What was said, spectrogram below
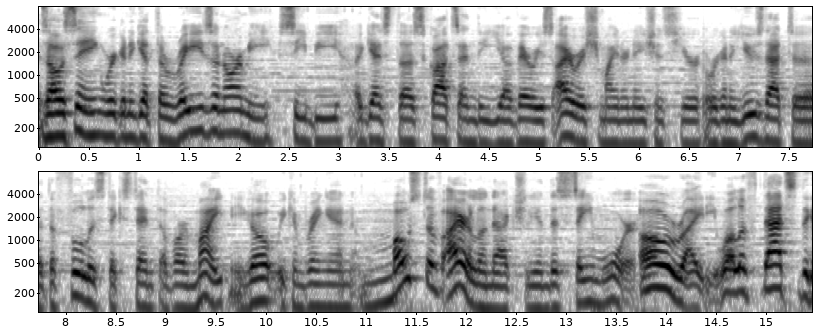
As I was saying, we're gonna get the Raise an Army CB against the Scots and the uh, various Irish minor nations here. We're gonna use that to the fullest extent of our might. There you go. We can bring in most of Ireland, actually, in this same war. Alrighty. Well, if that's the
